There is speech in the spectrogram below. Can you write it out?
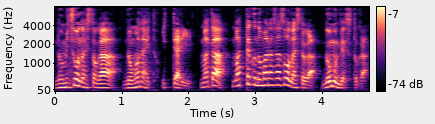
飲みそうな人が飲まないと言ったり、また全く飲まなさそうな人が飲むんですとか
